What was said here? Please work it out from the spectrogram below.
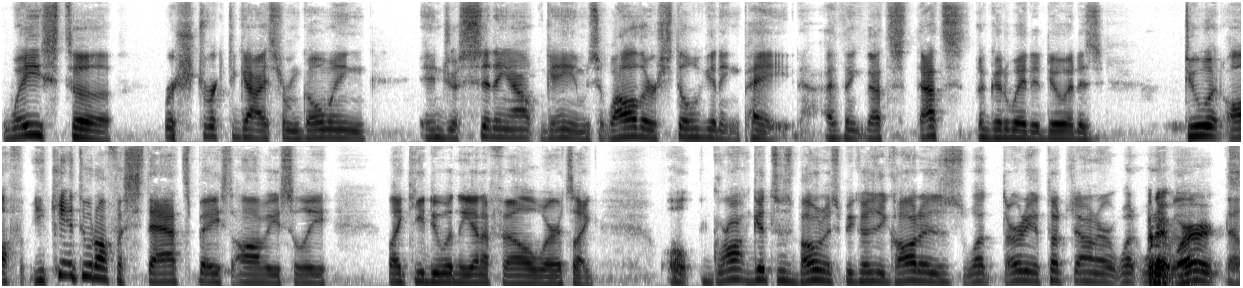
ways to restrict guys from going in just sitting out games while they're still getting paid. I think that's that's a good way to do it is do it off you can't do it off of stats based obviously like you do in the NFL where it's like well Gronk gets his bonus because he caught his what 30th touchdown or what But it whatever works. it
